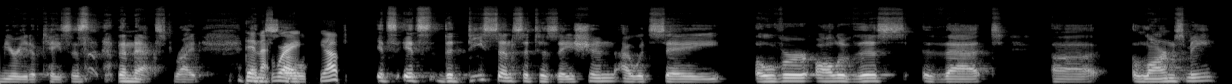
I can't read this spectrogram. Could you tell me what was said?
myriad of cases the next right? Then so right yep. it's it's the desensitization i would say over all of this that uh, alarms me.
